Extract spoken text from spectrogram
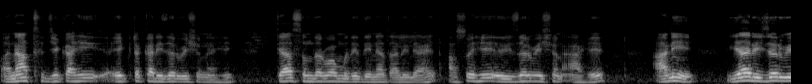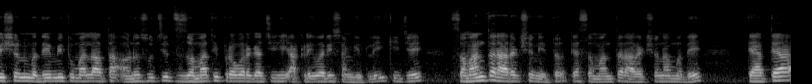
अनाथ जे काही एक टक्का रिझर्वेशन आहे त्या संदर्भामध्ये देण्यात आलेले आहेत. असं हे रिझर्वेशन आहे. आणि या रिझर्वेशनमध्ये मी तुम्हाला आता अनुसूचित जमाती प्रवर्गाची ही आकडेवारी सांगितली की जे समांतर आरक्षण येतं त्या समांतर आरक्षणामध्ये त्या त्या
